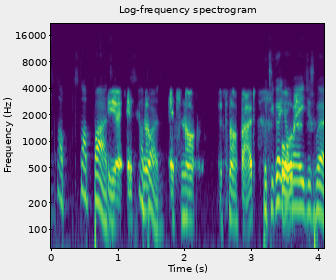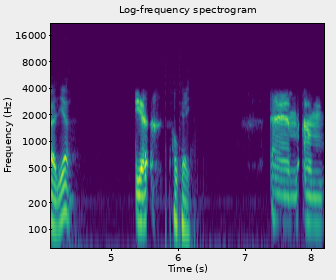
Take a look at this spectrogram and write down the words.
It's not. It's not bad. Yeah, it's, not, not. bad. It's not. It's not bad. But you got your but- wage as well. Yeah. Yeah. Okay. Um, um,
